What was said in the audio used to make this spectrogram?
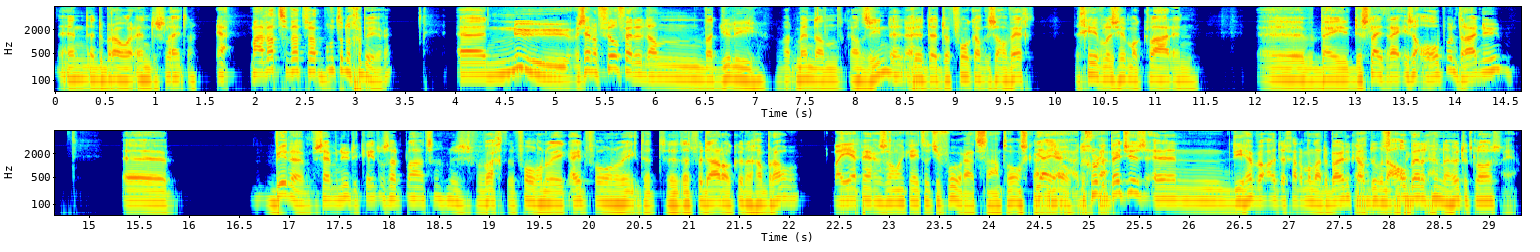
En eh, de brouwer en de slijter. Ja. Maar wat, wat, wat moet er nog gebeuren? Eh, nu, we zijn nog veel verder dan wat jullie, wat men dan kan zien. De, de, de, voorkant is al weg. De gevel is helemaal klaar. En bij de slijterij is al open, draait nu. Binnen zijn we nu de ketels aan het plaatsen. Dus we verwachten volgende week, eind volgende week, dat, dat we daar al kunnen gaan brouwen. Maar je hebt ergens al een keteltje voorraad staan, toch? Als Ja, ja, de groene Ja. badges. En die hebben. Dat gaat allemaal naar de buitenkant. Ja, doen we naar ik, Albergen, naar Huttekloos. Oh, ja.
